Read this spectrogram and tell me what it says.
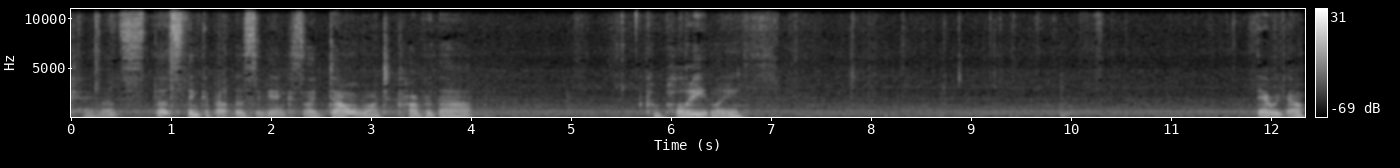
Okay, let's let's think about this again because I don't want to cover that completely. There we go.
